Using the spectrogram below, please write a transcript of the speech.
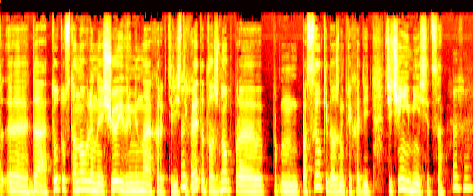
э, да, тут установлена еще и временная характеристика. Угу. Это должно посылки должны приходить в течение месяца. Угу.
